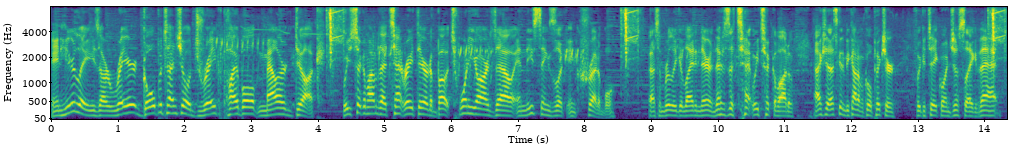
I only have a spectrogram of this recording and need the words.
And here lays our rare gold potential Drake piebald mallard duck. We just took him out of that tent right there at about 20 yards out, and these things look incredible. Got some really good lighting there, and there's the tent we took him out of. Actually, that's going to be kind of a cool picture if we could take one just like that.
